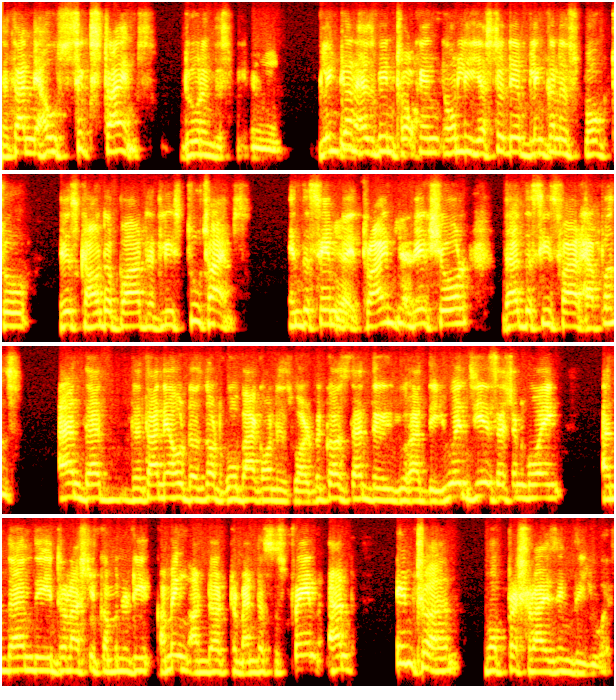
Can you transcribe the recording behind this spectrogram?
Netanyahu six times during this period. Mm-hmm. Blinken has been talking only yesterday. Blinken spoke to his counterpart at least two times in the same yeah. day, trying to yeah. make sure that the ceasefire happens and that Netanyahu does not go back on his word because then the, you had the UNGA session going and then the international community coming under tremendous strain. And in turn, were pressurizing the US.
